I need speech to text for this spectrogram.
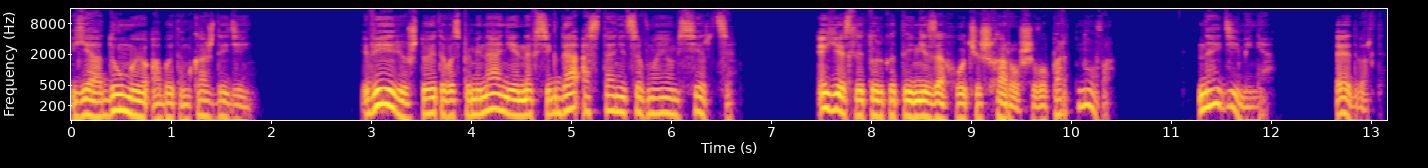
Я думаю об этом каждый день. Верю, что это воспоминание навсегда останется в моем сердце, если только ты не захочешь хорошего портного. Найди меня, Эдвард.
